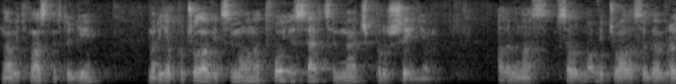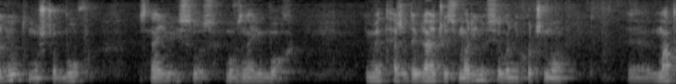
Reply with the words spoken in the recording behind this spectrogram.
Навіть, власне, тоді Марія почула від Симеона Твоє серце меч прошиє. Але вона все одно відчувала себе в раю, тому що був з нею Ісус, був з нею Бог. І ми теж, вдивляючись в Марію, сьогодні хочемо е, мати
